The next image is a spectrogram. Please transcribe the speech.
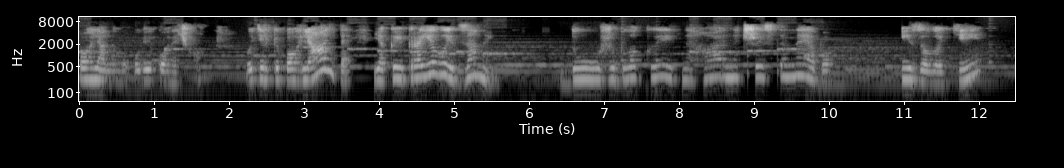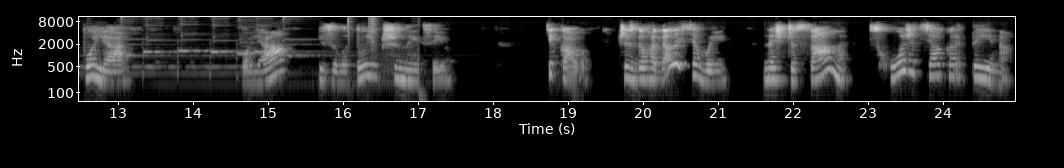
Поглянемо у віконечко. Ви тільки погляньте, який краєвид за ним. Дуже блакитне, гарне, чисте небо і золоті поля. Поля із золотою пшеницею. Цікаво, чи здогадалися ви, на що саме схожа ця картина?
